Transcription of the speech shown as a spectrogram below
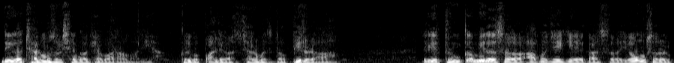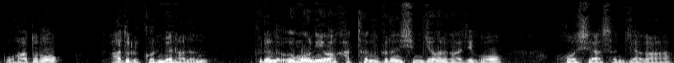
네가 잘못을 생각해봐라 말이야. 그리고 빨리 가서 잘못했다고 빌어라. 이렇게 등 떠밀어서 아버지에게 가서 용서를 구하도록 아들을 건면하는 그런 어머니와 같은 그런 심정을 가지고 호세아 선지자가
